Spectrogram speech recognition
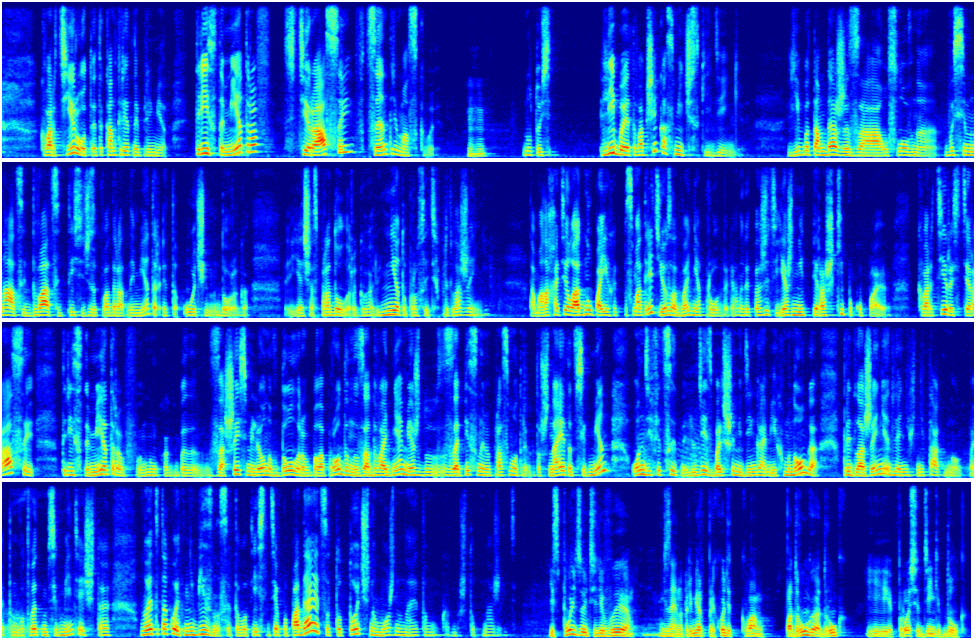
квартиру, вот это конкретный пример, 300 метров с террасой в центре Москвы. Мгм. Ну, то есть, либо это вообще космические деньги, либо там даже за условно 18-20 тысяч за квадратный метр, это очень дорого. Я сейчас про доллары говорю. Нету просто этих предложений. Там она хотела одну поехать посмотреть, ее за два дня продали. Она говорит, подождите, я же не пирожки покупаю. Квартира с террасой 300 метров, ну, как бы за 6 миллионов долларов была продана за два дня между записанными просмотрами. Потому что на этот сегмент он дефицитный. Людей с большими деньгами, их много, предложения для них не так много. Поэтому вот в этом сегменте, я считаю, но это такой, это не бизнес. Это вот если тебе попадается, то точно можно на этом как бы что-то нажить. Используете ли вы, не знаю, например, приходит к вам подруга, друг и просит деньги в долг?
